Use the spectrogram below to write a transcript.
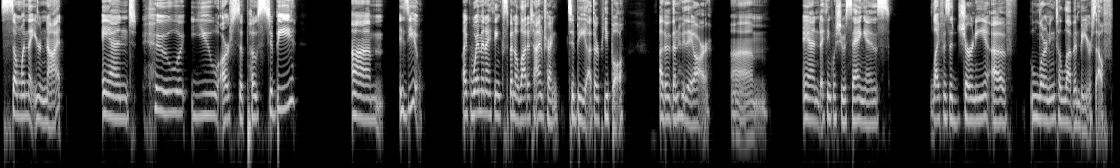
someone that you're not and who you are supposed to be um is you. Like women I think spend a lot of time trying to be other people other than who they are. Um and I think what she was saying is life is a journey of learning to love and be yourself.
